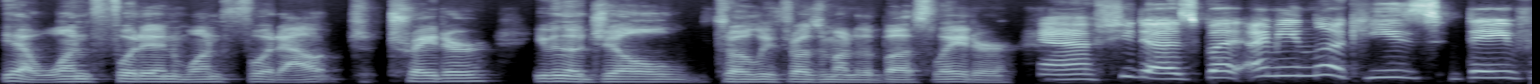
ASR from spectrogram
yeah, one foot in, one foot out trader, even though Jill totally throws him under the bus later. Yeah, she does. But I mean, look, he's they've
